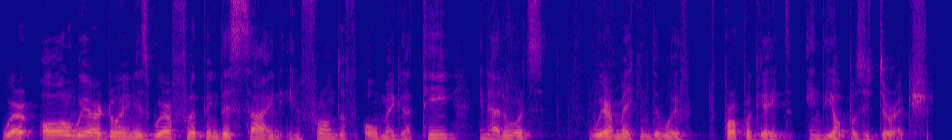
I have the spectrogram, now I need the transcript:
where all we are doing is we are flipping the sign in front of omega t. In other words, we are making the wave propagate in the opposite direction.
